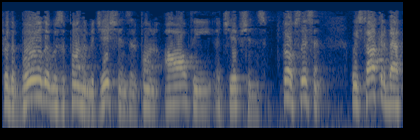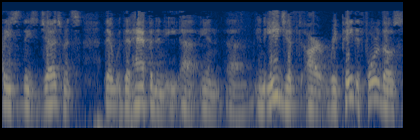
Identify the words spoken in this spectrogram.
for the boil that was upon the magicians and upon all the Egyptians. Folks, listen. We're talking about these, these judgments that, that happened in, uh, in, uh, in Egypt are repeated for those,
